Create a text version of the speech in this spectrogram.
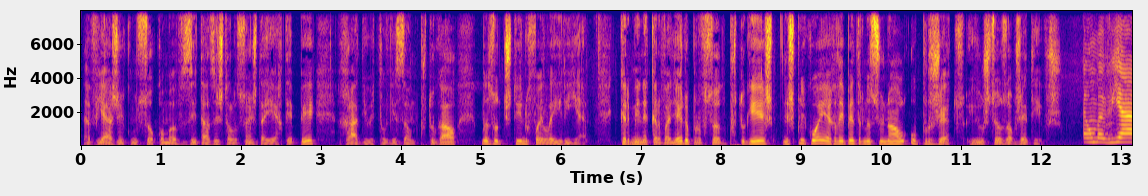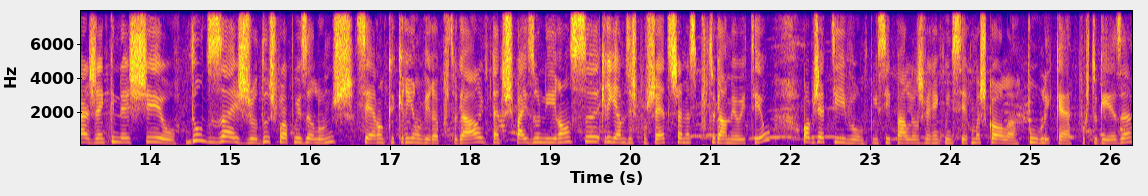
A viagem começou com uma visita às instalações da RTP, Rádio e Televisão de Portugal, mas o destino foi Leiria. Carmina Carvalheiro, professora de português, explicou à RDP Internacional o projeto e os seus objetivos. É uma viagem que nasceu de um desejo dos próprios alunos, disseram que queriam vir a Portugal e, portanto, os pais uniram-se, criamos este projeto, chama-se Portugal Meu e Teu. O objetivo principal é eles verem conhecer uma escola pública portuguesa,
